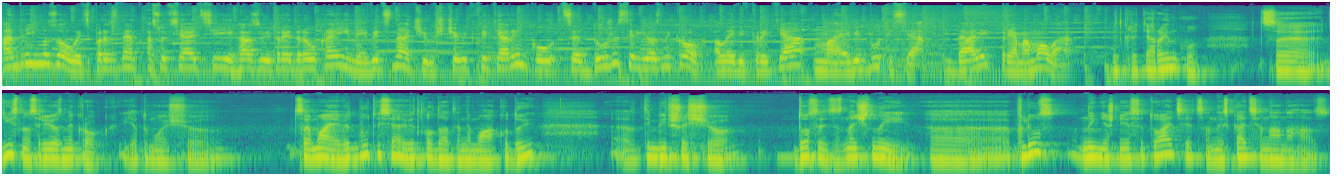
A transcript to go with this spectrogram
Андрій Мозовець, президент Асоціації газові трейдери України, відзначив, що відкриття ринку це дуже серйозний крок, але відкриття має відбутися. Далі пряма мова. Відкриття ринку це дійсно серйозний крок. Я думаю, що це має відбутися, відкладати нема куди. Е, тим більше, що досить значний е, плюс нинішньої ситуації це низька ціна на газ.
